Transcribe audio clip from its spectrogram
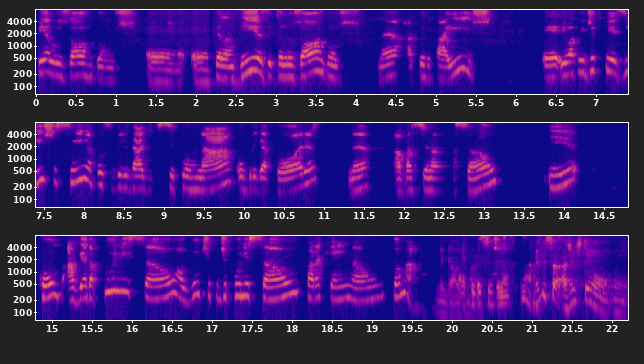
pelos órgãos, é, é, pela Anvisa e pelos órgãos né, aqui do país, é, eu acredito que existe sim a possibilidade de se tornar obrigatória né, a vacinação e com havendo a punição, algum tipo de punição para quem não tomar. Legal demais. Tomar. Melissa, a gente tem um, um,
